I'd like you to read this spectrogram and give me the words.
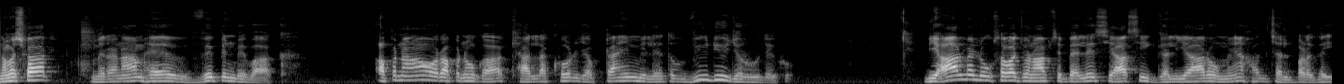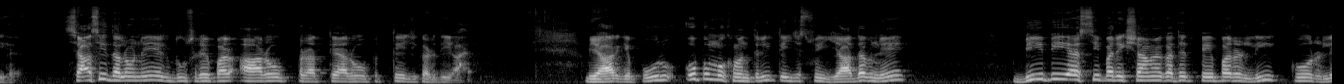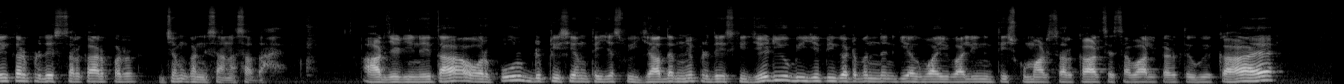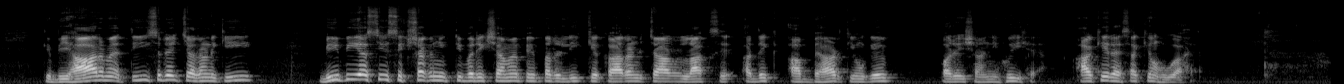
नमस्कार, मेरा नाम है विपिन बेबाक। अपना और अपनों का ख्याल रखो और जब टाइम मिले तो वीडियो ज़रूर देखो। बिहार में लोकसभा चुनाव से पहले सियासी गलियारों में हलचल बढ़ गई है। सियासी दलों ने एक दूसरे पर आरोप प्रत्यारोप तेज कर दिया है। बिहार के पूर्व उप मुख्यमंत्री तेजस्वी यादव ने बीपीएससी परीक्षा में कथित पेपर लीक को लेकर प्रदेश सरकार पर जमकर निशाना साधा है। आरजेडी नेता और पूर्व डिप्टी सीएम तेजस्वी यादव ने प्रदेश की जेडीयू, बीजेपी गठबंधन की अगुवाई वाली नीतीश कुमार सरकार से सवाल करते हुए कहा है कि बिहार में तीसरे चरण की बीपीएससी शिक्षक नियुक्ति परीक्षा में पेपर लीक के कारण चार लाख से अधिक अभ्यर्थियों के परेशानी हुई है। आखिर ऐसा क्यों हुआ है?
